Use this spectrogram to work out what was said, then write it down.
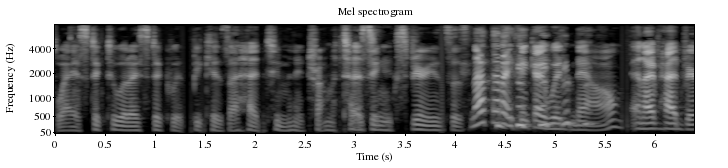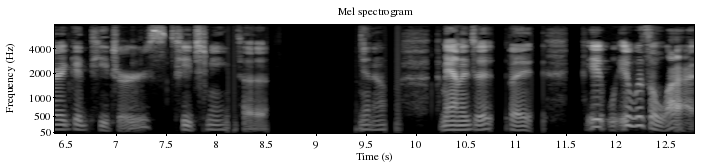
why I stick to what I stick with because I had too many traumatizing experiences. Not that I think I would now. And I've had very good teachers teach me to, you know, manage it, but it it was a lot.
